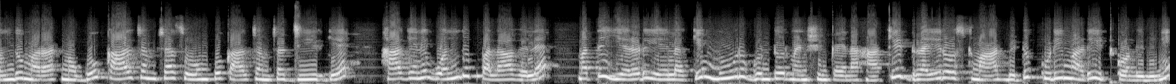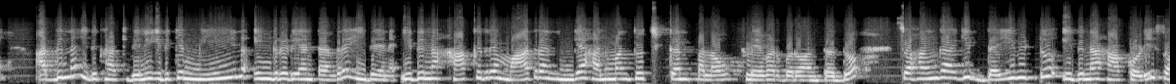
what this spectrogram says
ಒಂದು ಮರಾಠ್ ಮೊಗ್ಗು, ಕಾಲ್ ಚಮಚ ಸೋಂಪು, ಕಾಲ್ ಚಮಚ ಜೀರಿಗೆ, ಹಾಗೇನೆ ಒಂದು ಪಲಾವ್ ಎಲೆ ಮತ್ತೆ ಎರಡು ಏಲಕ್ಕಿ, ಮೂರು ಗುಂಟೂರು ಮೆಣಸಿನ್ಕಾಯಿನ ಹಾಕಿ ಡ್ರೈ ರೋಸ್ಟ್ ಮಾಡ್ಬಿಟ್ಟು ಪುಡಿ ಮಾಡಿ ಇಟ್ಕೊಂಡಿದೀನಿ. ಅದನ್ನ ಇದಕ್ಕೆ ಹಾಕಿದೀನಿ. ಇದಕ್ಕೆ ಮೇನ್ ಇಂಗ್ರೀಡಿಯಂಟ್ ಅಂದ್ರೆ ಇದೇನೆ. ಇದನ್ನ ಹಾಕಿದ್ರೆ ಮಾತ್ರ ನಿಮ್ಗೆ ಹನುಮಂತು ಚಿಕನ್ ಪಲಾವ್ ಫ್ಲೇವರ್ ಬರುವಂತದ್ದು ಸೊ ಹಂಗಾಗಿ ದಯವಿಟ್ಟು ಇದನ್ನ ಹಾಕೊಳ್ಳಿ. ಸೊ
